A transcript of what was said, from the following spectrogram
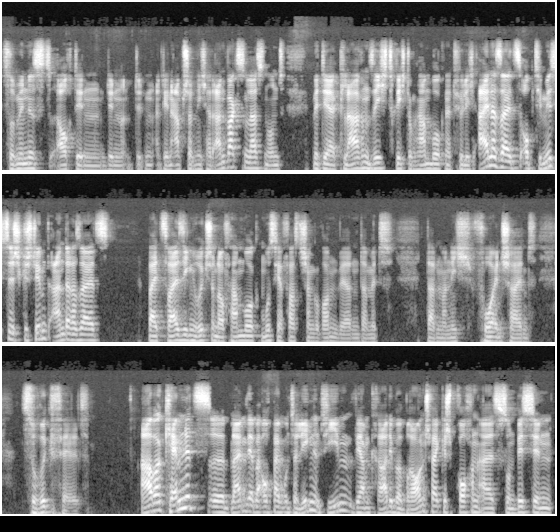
zumindest auch den, den, den, den Abstand nicht hat anwachsen lassen. Und mit der klaren Sicht Richtung Hamburg natürlich einerseits optimistisch gestimmt, andererseits bei zwei Siegen Rückstand auf Hamburg muss ja fast schon gewonnen werden, damit dann man nicht vorentscheidend zurückfällt. Aber Chemnitz, äh, bleiben wir aber auch beim unterlegenen Team. Wir haben gerade über Braunschweig gesprochen als so ein bisschen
